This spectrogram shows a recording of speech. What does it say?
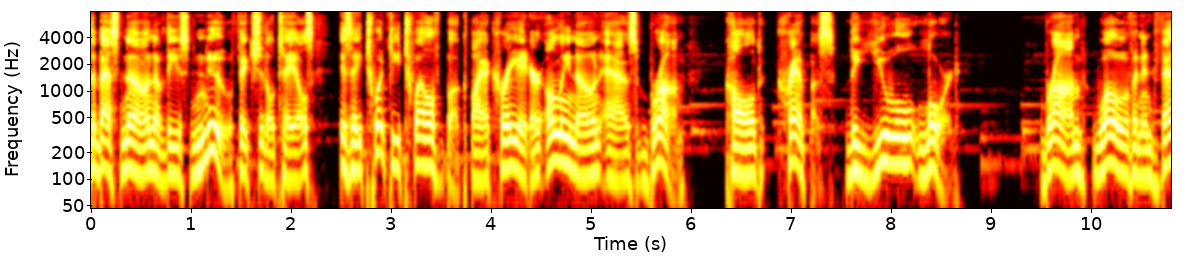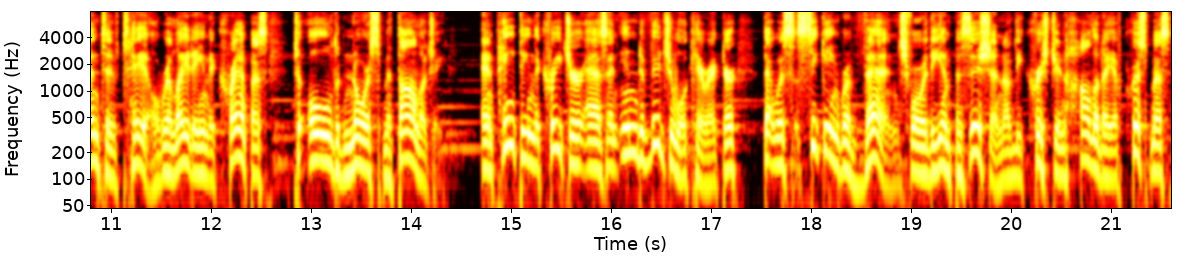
The best known of these new fictional tales is a 2012 book by a creator only known as Brom called Krampus, the Yule Lord. Brom wove an inventive tale relating the Krampus to Old Norse mythology and painting the creature as an individual character that was seeking revenge for the imposition of the Christian holiday of Christmas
